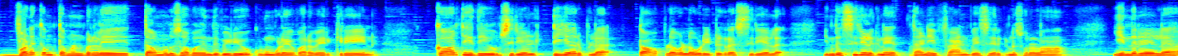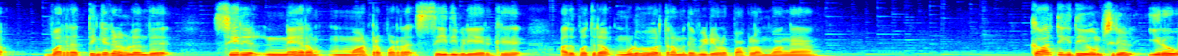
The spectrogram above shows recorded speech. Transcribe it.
வணக்கம் தமிழ் நண்பர்களே தமிழ் சபை இந்த வீடியோவுக்கு உங்களே வரவேற்கிறேன். கார்த்திகை தீபம் சீரியல் டிஆர்பியில் டாப் லெவலில் ஓடிட்டு இருக்கிற சீரியல் இந்த சீரியலுக்குன்னே தனி ஃபேன் பேஸே இருக்குன்னு சொல்லலாம். இந்த நிலையில் வர்ற திங்கக்கிழமையிலேருந்து சீரியல் நேரம் மாற்றப்படுற செய்தி வெளியே இருக்குது அது பற்றின முழு விவரத்தை நம்ம இந்த வீடியோவில் பார்க்கலாம் வாங்க. கார்த்திகை தீபம் சீரியல் இரவு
